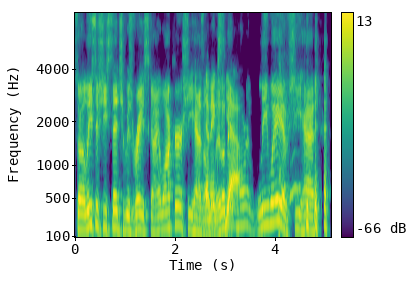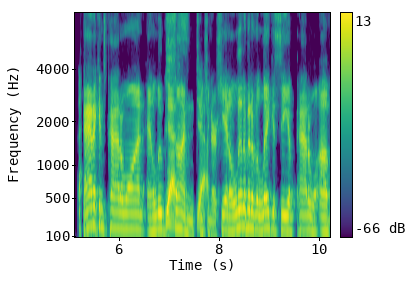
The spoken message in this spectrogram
So at least if she said she was Rey Skywalker, she has a makes- little yeah. bit more leeway. If she had Anakin's Padawan and Luke's Yes, son yeah. teaching her. She had a little bit of a legacy of Padawan of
